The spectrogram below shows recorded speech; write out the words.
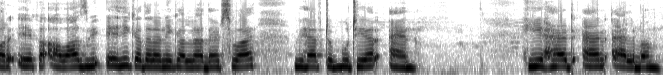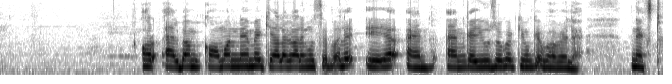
और ए का आवाज़ भी ए ही की तरह निकल रहा है। That's why we have to put here an he had an album और एल्बम कॉमन नेम है, क्या लगा लेंगे उससे पहले? ए या एन एन का यूज़ होगा क्योंकि ववेल है। नेक्स्ट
